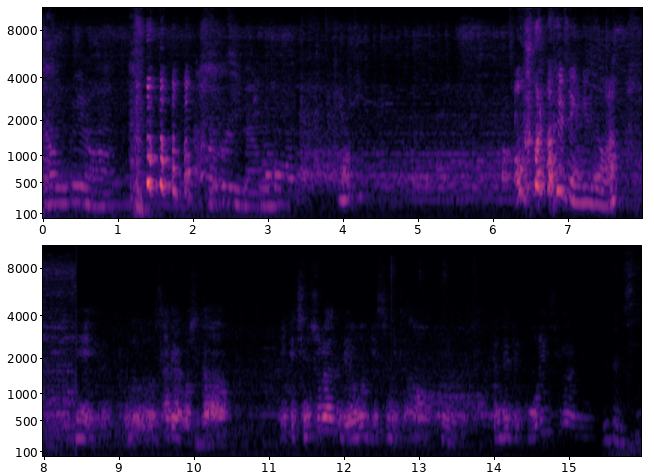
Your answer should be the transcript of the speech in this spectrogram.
여기요. 거슬리네. 억울하게 생긴 사람. 그 것이다. 이렇게 진술한 내용은 있습니다. 음. 근데 이제 오랜 시간이 8시?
